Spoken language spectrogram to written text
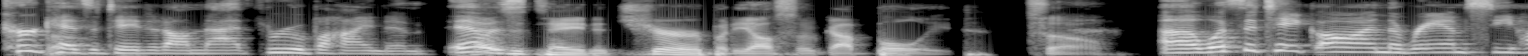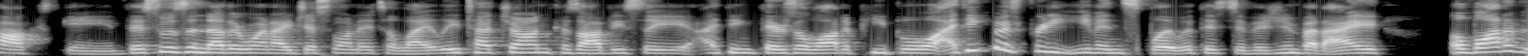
Kirk hesitated on that, threw it behind him. It hesitated, was, sure, but he also got bullied. So uh, what's the take on the Rams Seahawks game? This was another one I just wanted to lightly touch on because obviously I think there's a lot of people. I think it was pretty even split with this division, but I a lot of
